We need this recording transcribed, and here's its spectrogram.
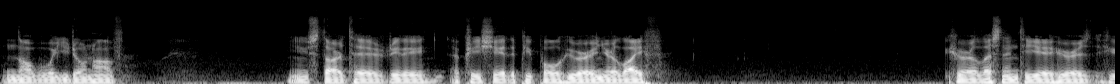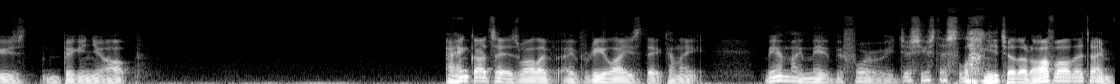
not what you don't have. You start to really appreciate the people who are in your life, who are listening to you, who is who's bigging you up. I think that's it as well. I've I've realized that kind of like me and my mate before, we just used to slug each other off all the time.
